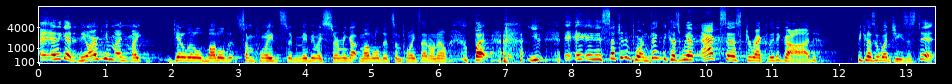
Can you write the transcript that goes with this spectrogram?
And again, the argument might get a little muddled at some points. Maybe my sermon got muddled at some points. I don't know. But you, it, it is such an important thing because we have access directly to God because of what Jesus did.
